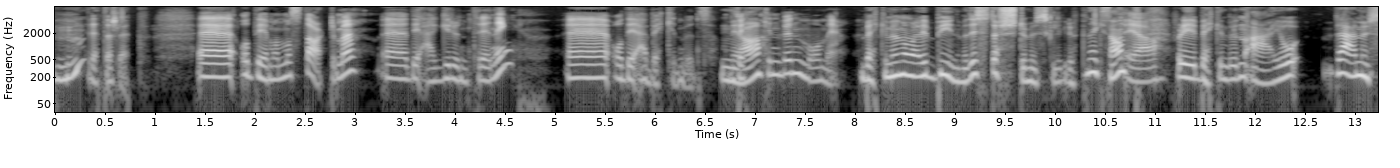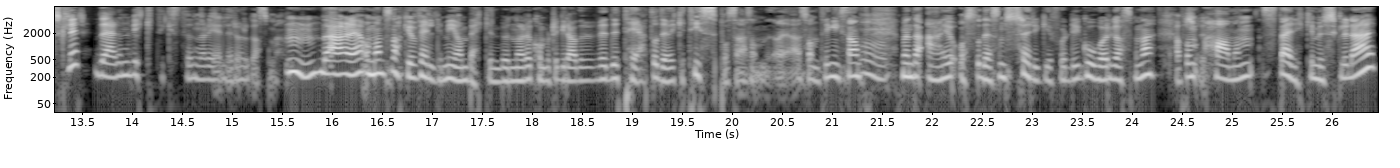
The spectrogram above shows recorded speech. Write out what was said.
rett og slett. Eh, og det man må starte med, eh, det er grunntrening, eh, og det er bekkenbunn. Ja. Bekkenbunn må med. Bekkenbunn må med. vi begynner med de største muskelgruppene, ikke sant? Ja, Fordi bekkenbunnen er jo Det er muskler. det er den viktigste når det gjelder orgasme. Mm, det er det, og man snakker jo veldig mye om bekkenbunn når det kommer til graviditet og det å ikke tisse på seg, sånne, ja, sånne ting, ikke sant. Mm, Men det er jo også det som sørger for de gode orgasmene. For har man sterke muskler der,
